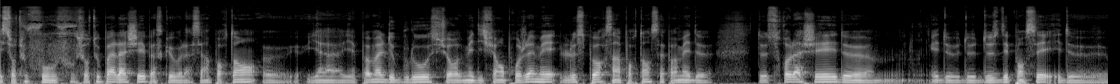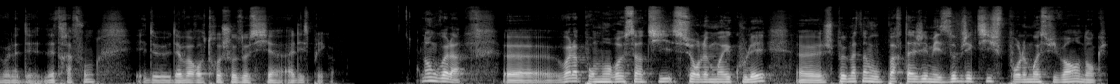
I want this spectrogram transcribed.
surtout, faut, surtout pas lâcher parce que voilà, c'est important. Il y, a, pas mal de boulot sur mes différents projets, mais le sport, c'est important. Ça permet de, se relâcher de, et de, de se dépenser et de voilà d'être à fond et d'avoir autre chose aussi à, l'esprit. Donc voilà, euh, voilà pour mon ressenti sur le mois écoulé. Euh, je peux maintenant vous partager mes objectifs pour le mois suivant. Donc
